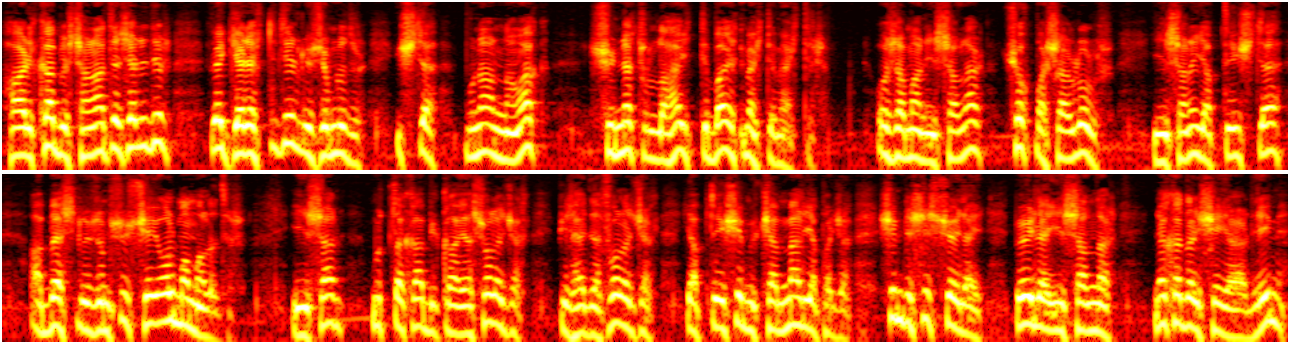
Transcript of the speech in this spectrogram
harika bir sanat eseridir ve gereklidir, lüzumludur. İşte bunu anlamak sünnetullah'a ittiba etmek demektir. O zaman insanlar çok başarılı olur. İnsanın yaptığı işte abes, lüzumsuz şey olmamalıdır. İnsan mutlaka bir gayesi olacak, bir hedefi olacak, yaptığı işi mükemmel yapacak. Şimdi siz söyleyin, böyle insanlar ne kadar işe yarar değil mi?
